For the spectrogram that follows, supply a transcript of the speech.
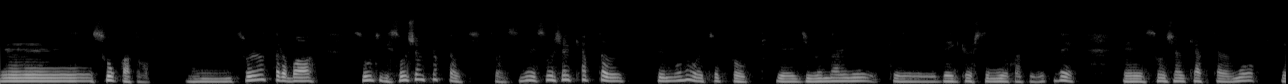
えー、そうかと。うん、それだったらば、その時ソーシャルキャピタルって言ってたんですね。ソーシャルキャピタルというものをちょっと、えー、自分なりに、えー、勉強してみようかということで、えー、ソーシャルキャピタルの、え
